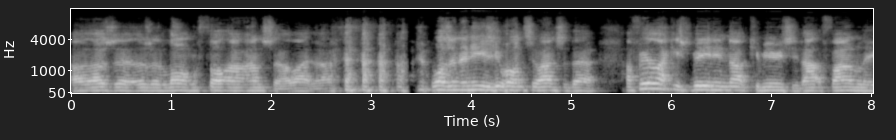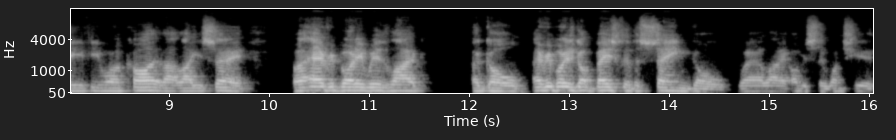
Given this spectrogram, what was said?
Oh, that was a that was a long thought out answer. I like that. Wasn't an easy one to answer there. I feel like it's been in that community, that family, if you want to call it that, like you say, but everybody with like a goal. Everybody's got basically the same goal. Where like obviously once you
